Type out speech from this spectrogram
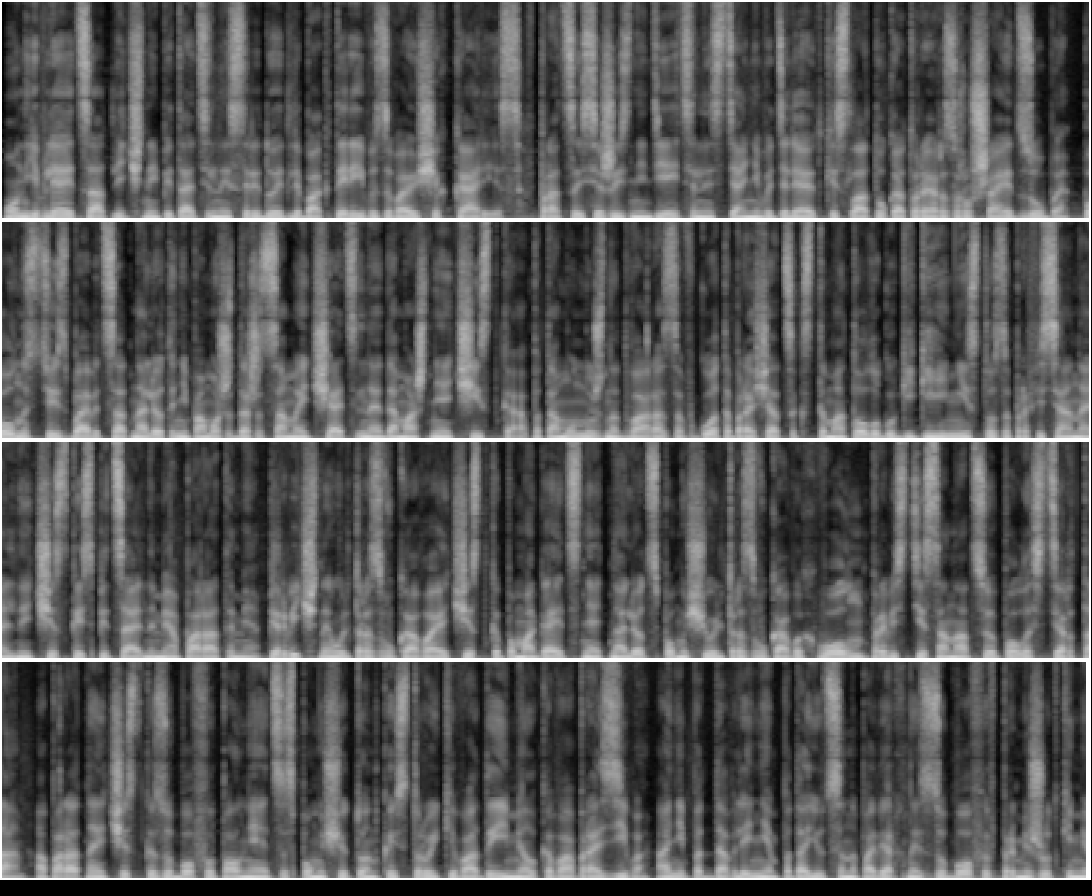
Он является отличной питательной средой для бактерий, вызывающих кариес. В процессе жизнедеятельности они выделяют кислоту, которая разрушает зубы. Полностью избавиться от налета не поможет даже самая тщательная домашняя чистка, а потому нужно два раза в год обращаться к стоматологу-гигиенисту за профессиональной чисткой специальными аппаратами. Первичная ультразвуковая чистка помогает снять налет с помощью ультразвуковых волн, провести санацию полости рта. Аппаратная чистка зубов выполняется с помощью тонкой струйки воды и мелкого абразива. Они под давлением подаются на поверхность зубов и в промежутке между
